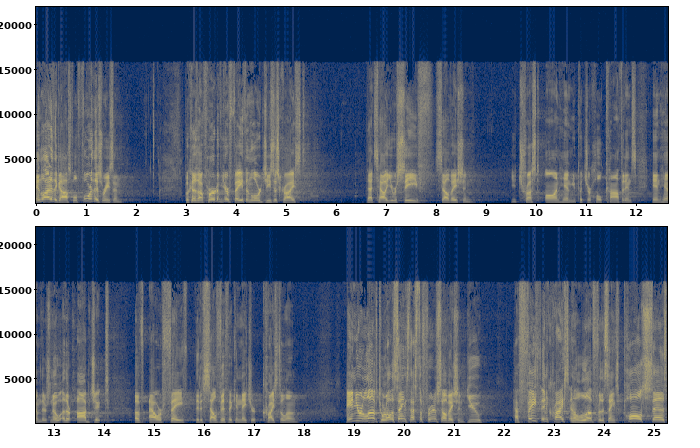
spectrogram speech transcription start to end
in light of the gospel, for this reason. Because I've heard of your faith in the Lord Jesus Christ, that's how you receive salvation. You trust on Him, you put your whole confidence in Him. There's no other object of our faith that is salvific in nature, Christ alone. And your love toward all the saints, that's the fruit of salvation. You have faith in Christ and a love for the saints. Paul says,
